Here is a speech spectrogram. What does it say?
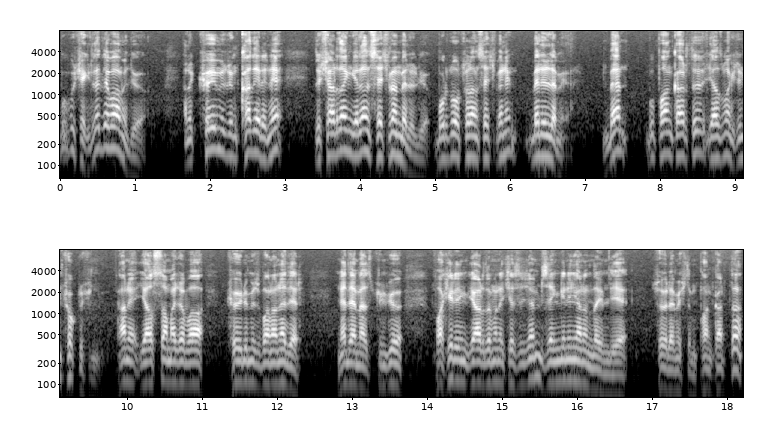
Bu bu şekilde devam ediyor. Hani köyümüzün kaderini dışarıdan gelen seçmen belirliyor. Burada oturan seçmenin belirlemiyor. Ben bu pankartı yazmak için çok düşündüm. Hani yazsam acaba köylümüz bana ne der? Ne demez? Çünkü fakirin yardımını keseceğim, zenginin yanındayım diye söylemiştim pankartta.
